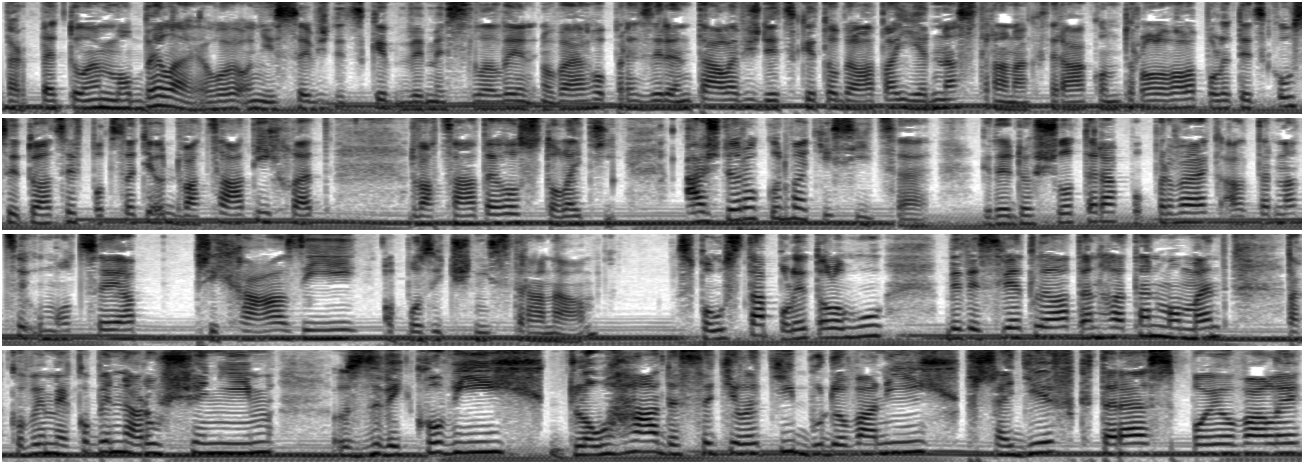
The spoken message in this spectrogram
perpetuem mobile. Jo? Jo? Oni si vždycky vymysleli nového prezidenta, ale vždycky to byla ta jedna strana, která kontrolovala politickou situaci v podstatě od 20. let 20. století. Až do roku 2000, kde došlo teda poprvé k alternaci u moci a přichází opoziční strana, Spousta politologů by vysvětlila tenhle ten moment takovým jakoby narušením zvykových dlouhá desetiletí budovaných přediv, které spojovaly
